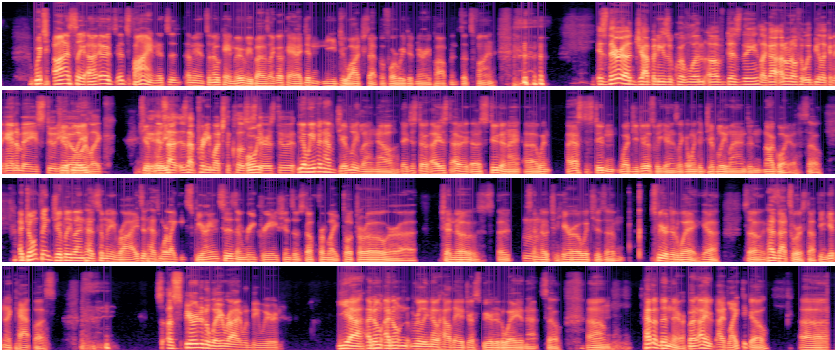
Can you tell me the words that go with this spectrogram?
which honestly, uh, it's it's fine. It's a, I mean, it's an okay movie, but I was like, okay, I didn't need to watch that before we did Mary Poppins. That's fine. Is there a Japanese equivalent of Disney? Like I, I don't know if it would be like an anime studio Ghibli. or like Ghibli. Is that is that pretty much the closest oh, there is to it? Yeah, we even have Ghibli Land now. They just uh, I just I, a student I uh, went I asked a student what'd you do this weekend. It's like I went to Ghibli Land in Nagoya. So I don't think Ghibli Land has so many rides. It has more like experiences and recreations of stuff from like Totoro or uh Chendo uh, mm. Chihiro, which is um Spirited Away. Yeah. So it has that sort of stuff. You can get in a cat bus so a spirited away ride would be weird. Yeah, I don't I don't really know how they address spirited away in that. So um haven't been there, but I I'd like to go. Uh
